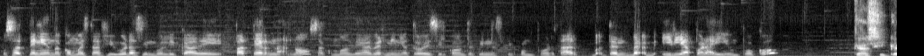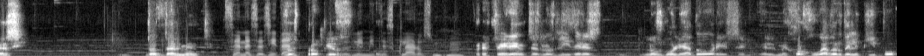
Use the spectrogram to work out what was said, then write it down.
o sea, teniendo como esta figura simbólica de paterna, ¿no? O sea, como de, a ver, niño, te voy a decir cómo te tienes que comportar. ¿Iría por ahí un poco? Casi, casi. Totalmente. Se necesitan los propios límites claros. Referentes, los líderes, los goleadores, el, el, mejor jugador del equipo,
